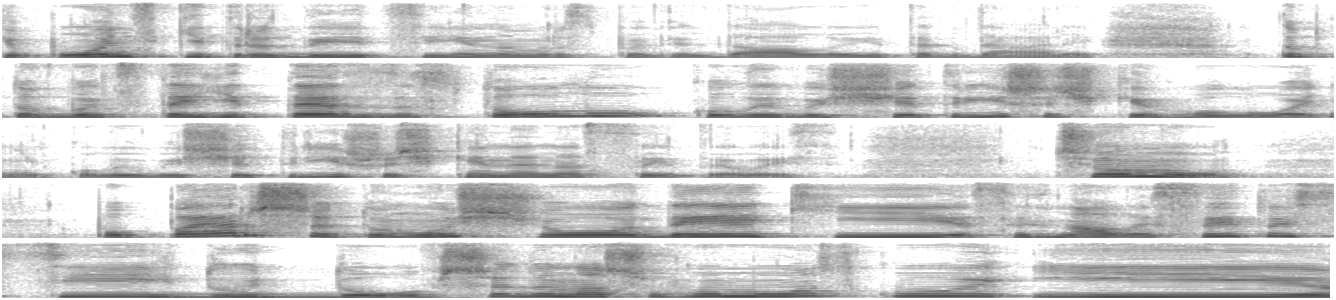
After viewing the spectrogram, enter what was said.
японські традиції нам розповідали і так далі. Тобто ви встаєте за столу, коли ви ще трішечки голодні, коли ви ще трішечки не наситились. Чому? По-перше, тому що деякі сигнали ситості йдуть довше до нашого мозку, і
